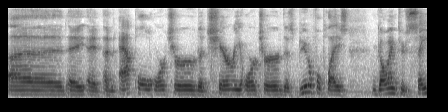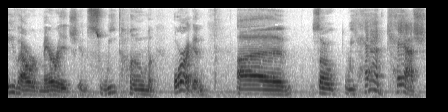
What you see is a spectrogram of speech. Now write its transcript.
uh, a, a, an apple orchard a cherry orchard this beautiful place going to save our marriage in Sweet Home, Oregon. Uh, so we had cash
